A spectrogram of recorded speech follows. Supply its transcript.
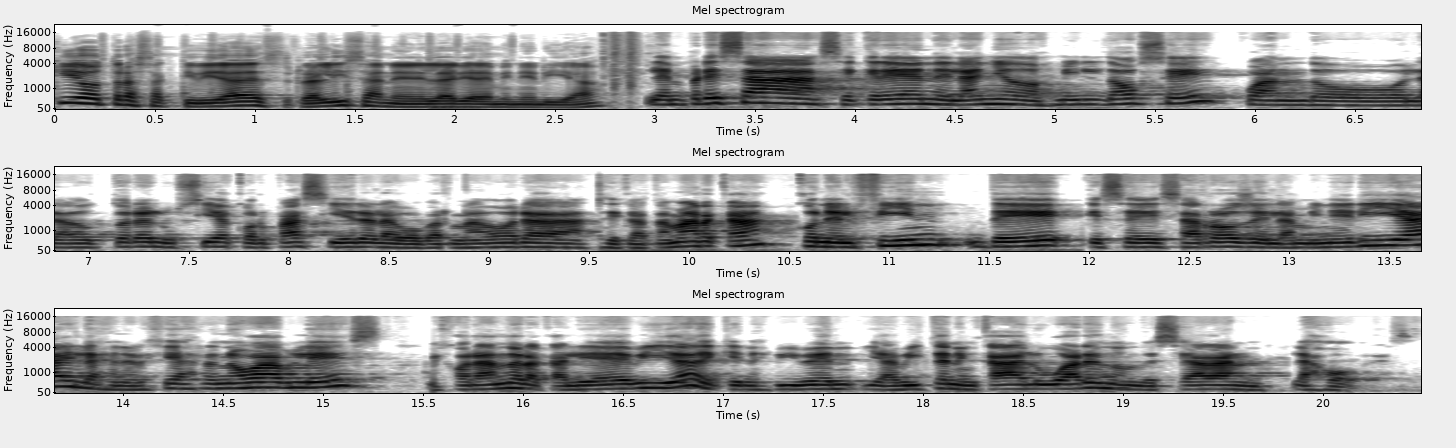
¿Qué otras actividades realizan en el área de minería? La empresa se crea en el año 2012 cuando la doctora Lucía Corpasi era la gobernadora de Catamarca, con el fin de que se desarrolle la minería y las energías renovables mejorando la calidad de vida de quienes viven y habitan en cada lugar en donde se hagan las obras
